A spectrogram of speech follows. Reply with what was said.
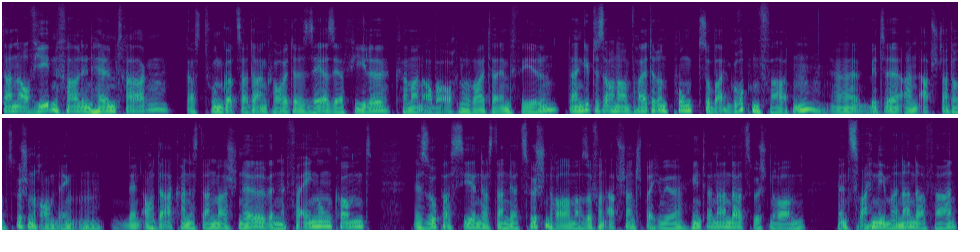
Dann auf jeden Fall den Helm tragen. Das tun Gott sei Dank heute sehr, sehr viele, kann man aber auch nur weiter empfehlen. Dann gibt es auch noch einen weiteren Punkt, so bei Gruppenfahrten. Äh, bitte an Abstand und Zwischenraum denken. Denn auch da kann es dann mal schnell, wenn eine Verengung kommt, es so passieren, dass dann der Zwischenraum, also von Abstand sprechen wir hintereinander, Zwischenraum, wenn zwei nebeneinander fahren,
